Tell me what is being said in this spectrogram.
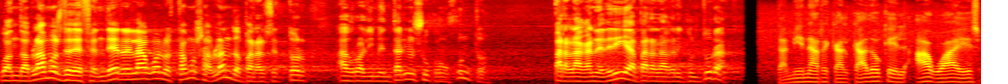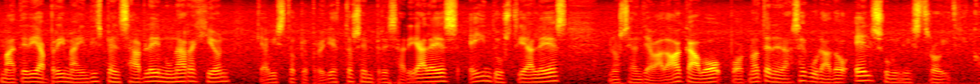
Cuando hablamos de defender el agua, lo estamos hablando para el sector agroalimentario en su conjunto para la ganadería, para la agricultura. También ha recalcado que el agua es materia prima indispensable en una región que ha visto que proyectos empresariales e industriales no se han llevado a cabo por no tener asegurado el suministro hídrico.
